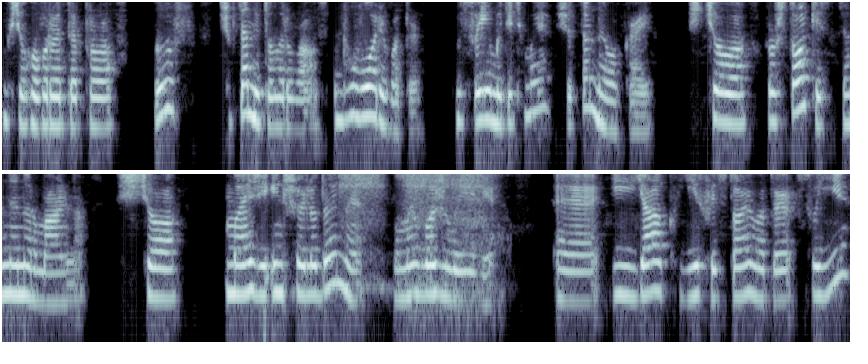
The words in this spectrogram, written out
якщо говорити про вплив, щоб це не толерувалося, обговорювати зі своїми дітьми, що це не окей, що жорстокість це ненормально, що межі іншої людини вони важливі. Е, і як їх відстоювати свої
